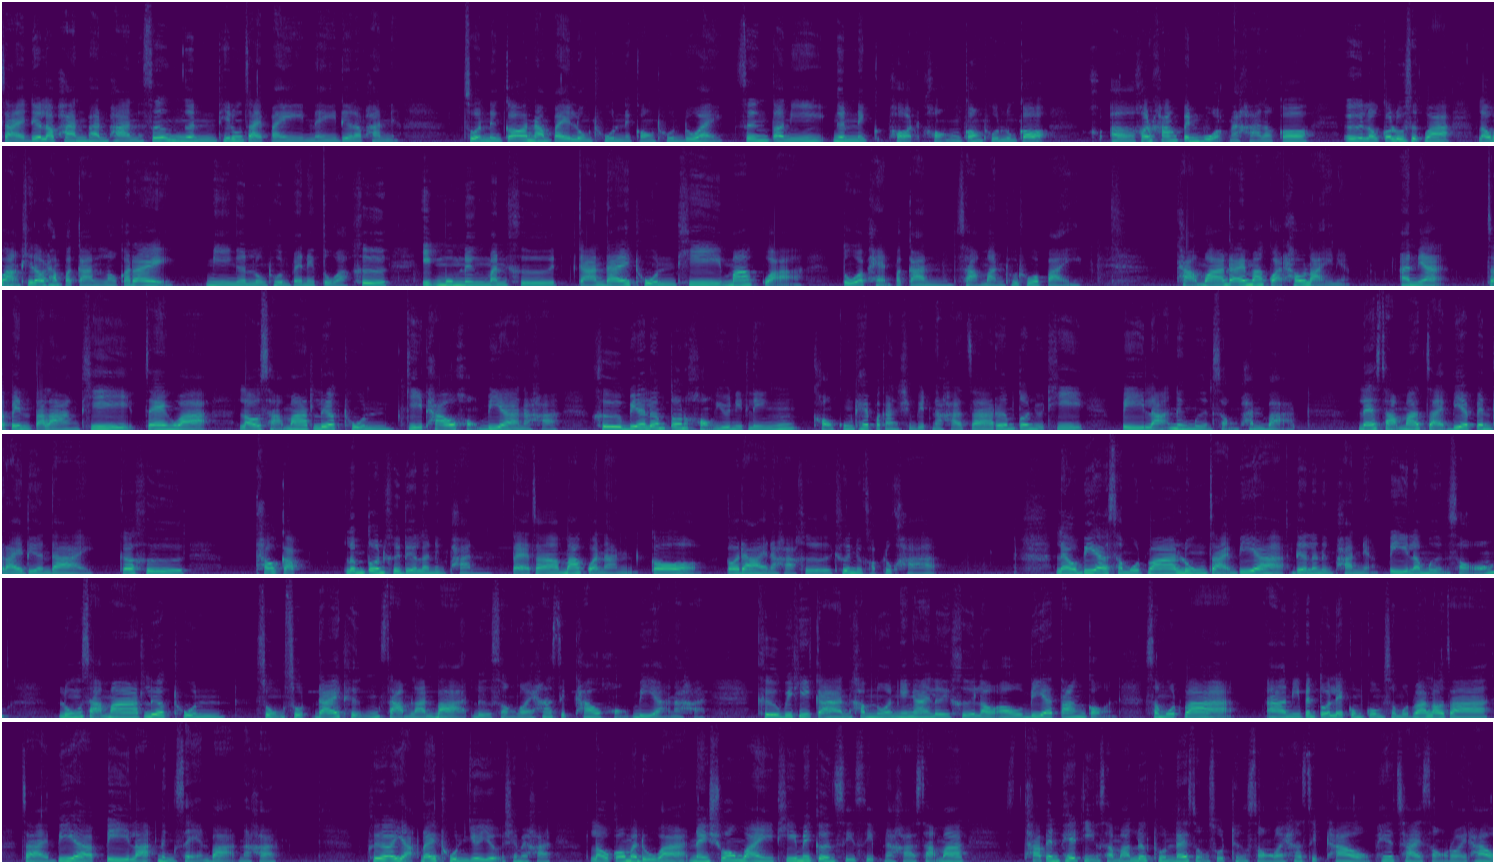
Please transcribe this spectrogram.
จ่ายเดือนละพันพันพันซึ่งเงินที่ลุงจ่ายไปในเดือนละพันเนี่ยส่วนหนึ่งก็นำไปลงทุนในกองทุนด้วย ซึ่งตอนนี้เงินในพอร์ตของกองทุนลุงก็ค่อนข้างเป็นบวกนะคะ แล้วก็เออเราก็รู้สึกว่าระหว่างที่เราทำประกันเราก็ได้มีเงินลงทุนไปในตัว คืออีกมุมหนึ่งมันคือการได้ทุนที่มากกว่า ตัวแผนประกันสามัญทั่ว ๆ ไป ถามว่าได้มากกว่าเท่าไหร่เนี่ย อันเนี้ยจะเป็นตารางที่แจ้งว่าเราสามารถเลือกทุนกี่เท่าของเบี้ยนะคะ คือเบี้ยเริ่มต้นของ Unit Link ของกรุงเทพประกันชีวิตนะคะ จะเริ่มต้นอยู่ที่ปีละ 12,000 บาท และสามารถจ่ายเบี้ยเป็นรายเดือนได้ ก็คือเท่ากับเริ่มต้นคือเดือนละ 1,000 แต่จะมากกว่านั้นก็ ก็ได้นะคะ คือขึ้นอยู่กับลูกค้า แล้วเบี้ยสมมติว่าลุงจ่ายเบี้ยเดือนละ 1,000เนี่ยปีละ1 2ื่นลุงสามารถเลือกทุนสูงสุดได้ถึง 3 ล้านบาทหรือ 250 เท่าของเบี้ยนะคะ คือวิธีการคำนวณง่าย ๆ เลยคือเราเอาเบี้ยตั้งก่อน สมมติว่าอันนี้เป็นตัวเลขกลมๆ สมมติว่าเราจะจ่ายเบี้ยปีละ 1 0 0 0 0แบาทนะคะ เพื่ออยากได้ทุนเยอะๆ ใช่ไหมคะ เราก็มาดูว่าในช่วงวัยที่ไม่เกิน 40 นะคะ สามารถถ้าเป็นเพศหญิงสามารถเลือกทุนได้สูงสุดถึง 250 เท่า เพศชาย 200 เท่า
